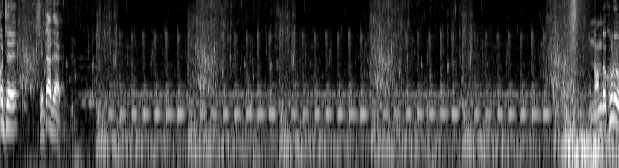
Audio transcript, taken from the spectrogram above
ওঠে সেটা দেখ। নন্দখুড়ো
